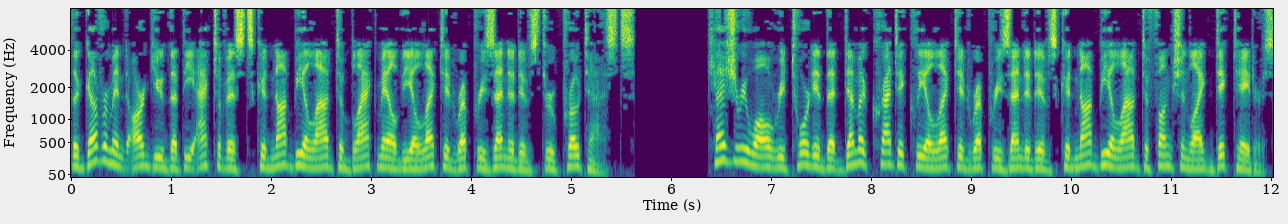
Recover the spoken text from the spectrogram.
The government argued that the activists could not be allowed to blackmail the elected representatives through protests. Kejriwal retorted that democratically elected representatives could not be allowed to function like dictators,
